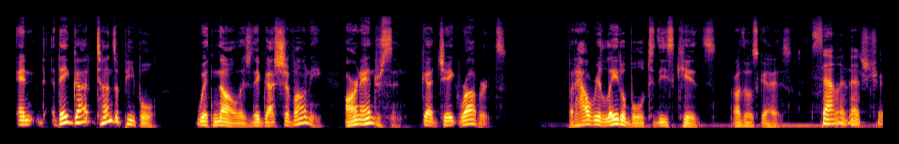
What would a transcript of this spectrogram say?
And they've got tons of people with knowledge. They've got Schiavone, Arn Anderson, got Jake Roberts. But how relatable to these kids are those guys? Sadly, that's true.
